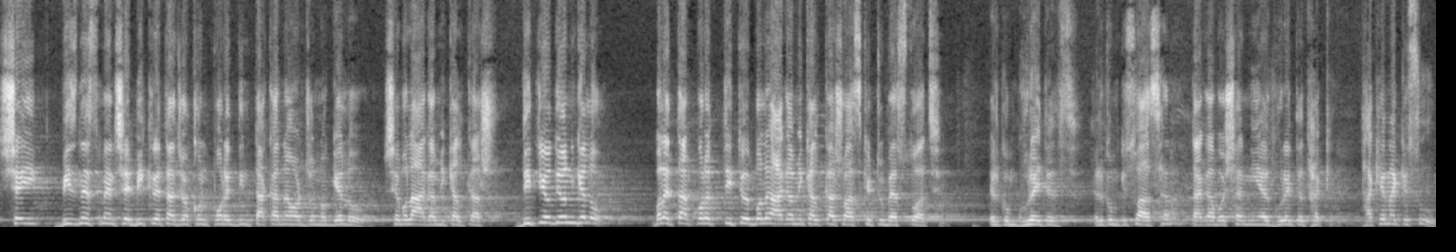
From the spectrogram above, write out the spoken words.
সেই বিজনেসম্যান সেই বিক্রেতা যখন পরের দিন টাকা নেওয়ার জন্য গেল, সে বলে, আগামীকালকে আসো। দ্বিতীয় দিন গেল। বলে, তারপরে তৃতীয় বলে আগামীকালকে আসো আজকে একটু ব্যস্ত আছি। এরকম ঘুরাইতেছে এরকম কিছু আছে না? টাকা পয়সা নিয়ে ঘুরাইতে থাকে। থাকে না কিছু?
